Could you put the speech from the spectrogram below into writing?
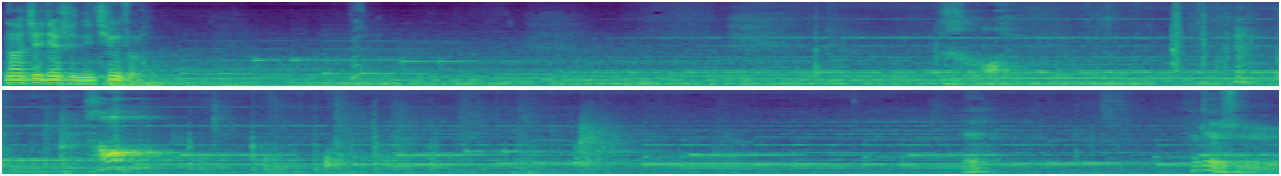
那这件事您清楚了。哎，他这是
